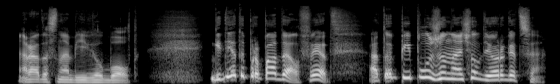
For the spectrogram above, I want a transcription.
— радостно объявил Болт. «Где ты пропадал, Фед? А то Пипл уже начал дергаться».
